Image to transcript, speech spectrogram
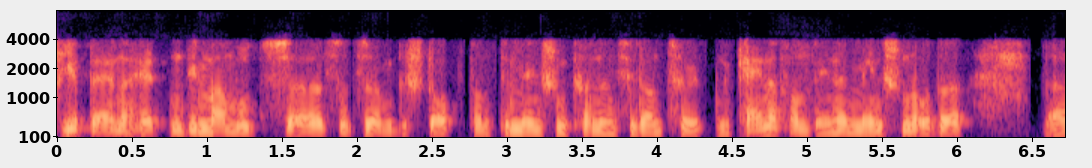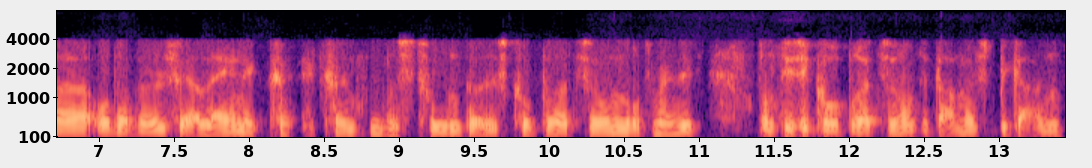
Vierbeiner hätten die Mammuts äh, sozusagen gestoppt und die Menschen können sie dann töten. Keiner von denen, Menschen oder, äh, oder Wölfe alleine, könnten das tun. Da ist Kooperation notwendig. Und diese Kooperation, die damals begann,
